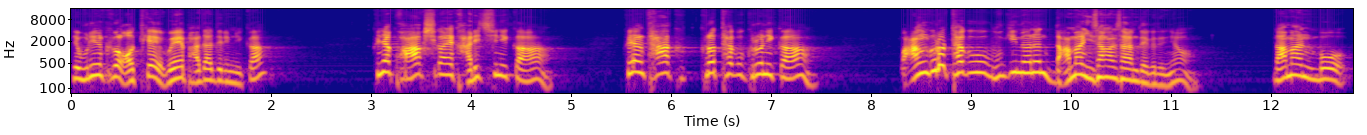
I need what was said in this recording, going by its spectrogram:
근데 우리는 그걸 어떻게 왜 받아들입니까? 그냥 과학 시간에 가르치니까 그냥 다 그, 그렇다고 그러니까 안 그렇다고 우기면은 나만 이상한 사람 되거든요. 나만 뭐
